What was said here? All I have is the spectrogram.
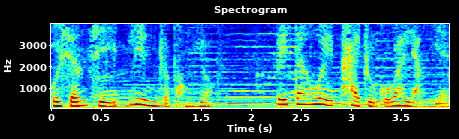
我想起另一个朋友，被单位派驻国外两年，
